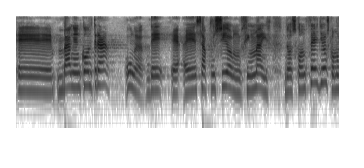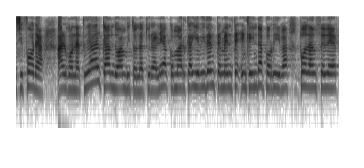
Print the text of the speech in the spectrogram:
eh, van en contra unha de eh, esa fusión sin máis dos concellos como se si fora algo natural cando o ámbito natural é a comarca e evidentemente en que inda por riba podan ceder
